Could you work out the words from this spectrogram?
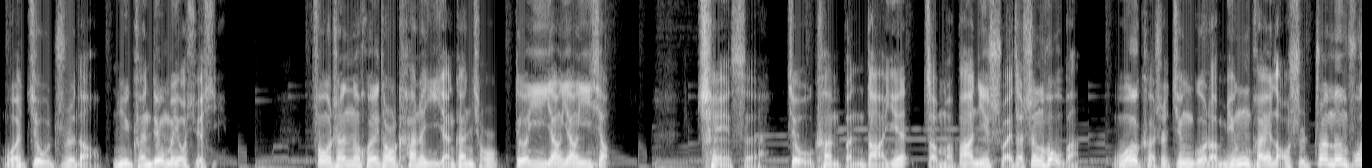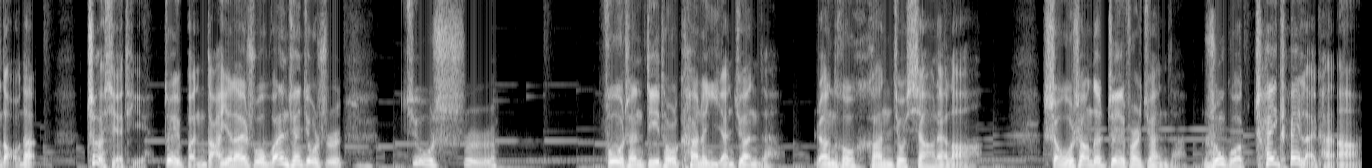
我就知道你肯定没有学习。傅晨回头看了一眼甘球，得意洋洋一笑：“这次就看本大爷怎么把你甩在身后吧！我可是经过了名牌老师专门辅导的，这些题对本大爷来说完全就是……就是……”傅晨低头看了一眼卷子，然后汗就下来了。手上的这份卷子，如果拆开来看啊，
